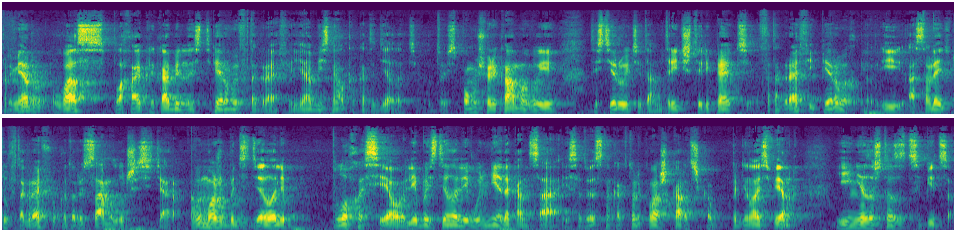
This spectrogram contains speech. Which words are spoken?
Например, у вас плохая кликабельность первой фотографии. Я объяснял, как это делать. То есть с помощью рекламы вы тестируете там 3, 4, 5 фотографий первых и оставляете ту фотографию, которая самый лучший CTR. Вы, может быть, сделали плохо SEO, либо сделали его не до конца. И, соответственно, как только ваша карточка поднялась вверх, и не за что зацепиться.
